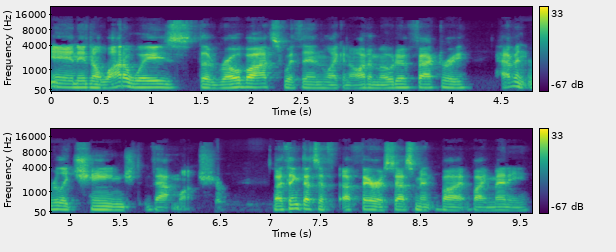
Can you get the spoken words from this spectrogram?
And in a lot of ways, the robots within like an automotive factory haven't really changed that much. I think that's a, a fair assessment by, by many.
